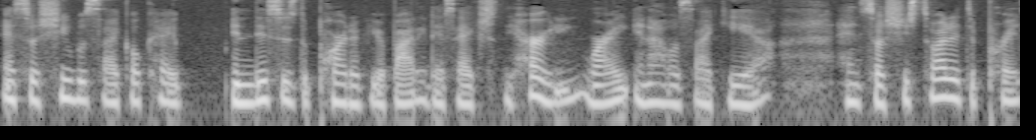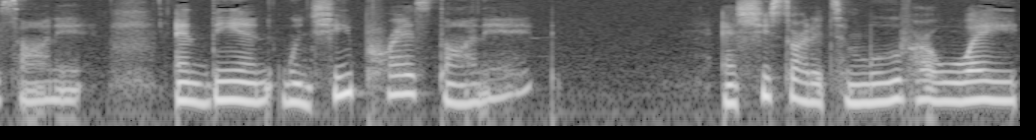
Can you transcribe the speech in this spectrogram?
and so she was like okay and this is the part of your body that's actually hurting right and I was like yeah and so she started to press on it and then when she pressed on it and she started to move her way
